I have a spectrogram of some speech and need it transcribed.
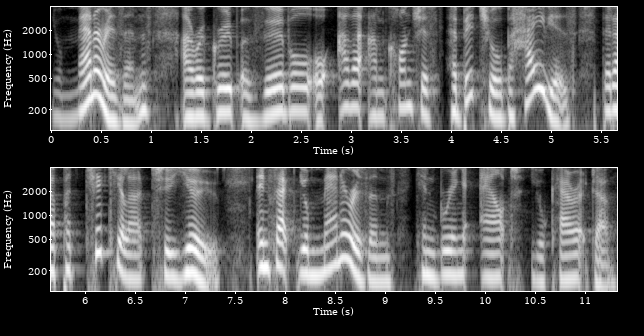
Your mannerisms are a group of verbal or other unconscious habitual behaviors that are particular to you. In fact, your mannerisms can bring out your character.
